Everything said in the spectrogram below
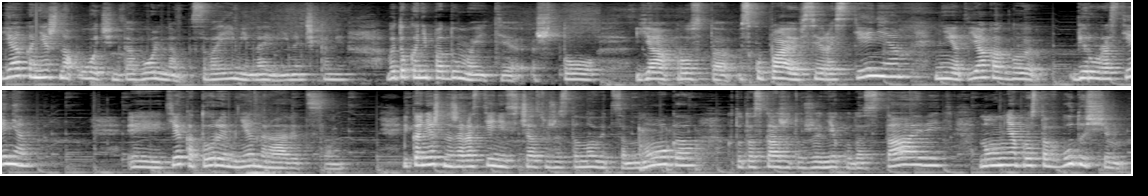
Я, конечно, очень довольна своими новиночками. Вы только не подумайте, что я просто скупаю все растения. Нет, я как бы беру растения, и э, те, которые мне нравятся. И, конечно же, растений сейчас уже становится много. Кто-то скажет, уже некуда ставить. Но у меня просто в будущем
